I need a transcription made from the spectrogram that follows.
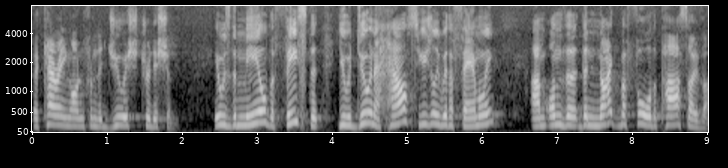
a carrying on from the Jewish tradition. It was the meal, the feast that you would do in a house, usually with a family, um, on the, the night before the Passover.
